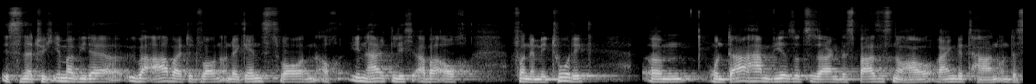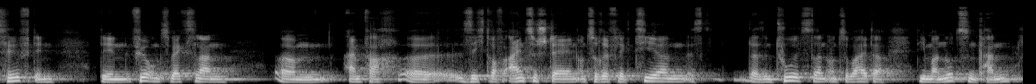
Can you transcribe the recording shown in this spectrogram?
ist es natürlich immer wieder überarbeitet worden und ergänzt worden, auch inhaltlich, aber auch von der Methodik. Ähm, und da haben wir sozusagen das Basis-Know-how reingetan und das hilft den, den Führungswechslern ähm, einfach äh, sich darauf einzustellen und zu reflektieren. Es, da sind Tools drin und so weiter, die man nutzen kann.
